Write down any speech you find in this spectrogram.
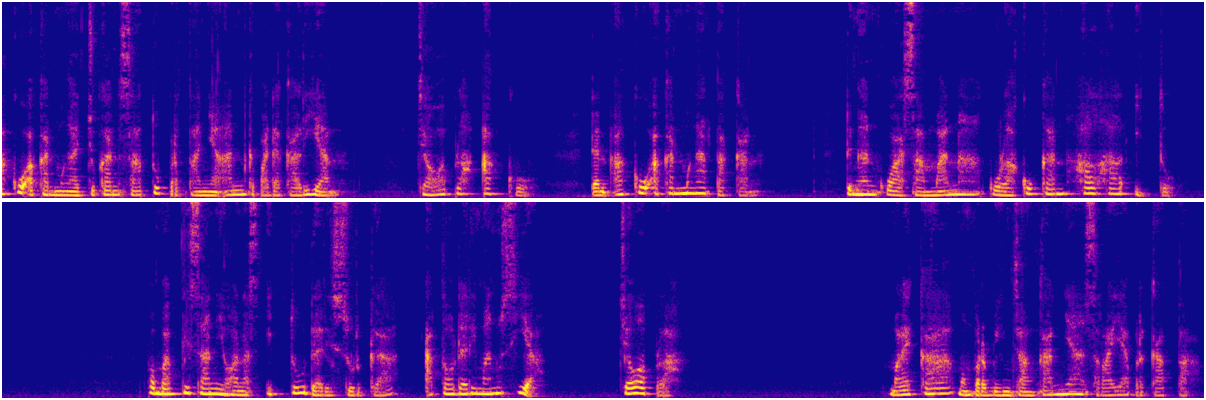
"Aku akan mengajukan satu pertanyaan kepada kalian. Jawablah aku, dan aku akan mengatakan." dengan kuasa mana kulakukan hal-hal itu. Pembaptisan Yohanes itu dari surga atau dari manusia? Jawablah. Mereka memperbincangkannya seraya berkata,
